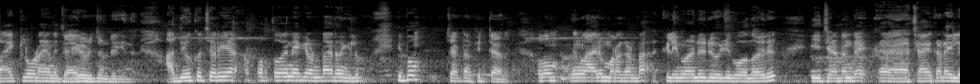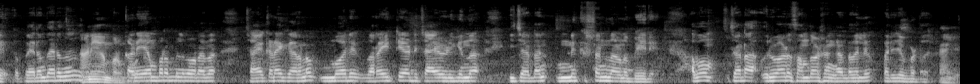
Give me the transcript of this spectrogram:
ബൈക്കിലൂടെയാണ് ചായ ഒഴിച്ചുകൊണ്ടിരിക്കുന്നത് ആദ്യമൊക്കെ ചെറിയ പുറത്തു പോകാനൊക്കെ ഉണ്ടായിരുന്നെങ്കിലും ഇപ്പം ചേട്ടൻ ഫിറ്റാണ് അപ്പം നിങ്ങൾ ആരും മറക്കണ്ട കിളിമാനൂർ വഴി പോകുന്നവർ ഈ ചേട്ടന്റെ ചായക്കടയിൽ പേരെന്തായിരുന്നു? കണിയാമ്പറം കണിയാമ്പറമ്പിൽ എന്ന് പറയുന്ന ചായക്കടയിൽ കയറണം ഇതുപോലെ വെറൈറ്റി ആയിട്ട് ചായ ഒഴിക്കുന്ന ഈ ചേട്ടൻ ഉണ്ണികൃഷ്ണൻ എന്നാണ് പേര്. അപ്പം ചേട്ടാ ഒരുപാട് സന്തോഷം കണ്ടതിൽ പരിചയപ്പെട്ടത് താങ്ക്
